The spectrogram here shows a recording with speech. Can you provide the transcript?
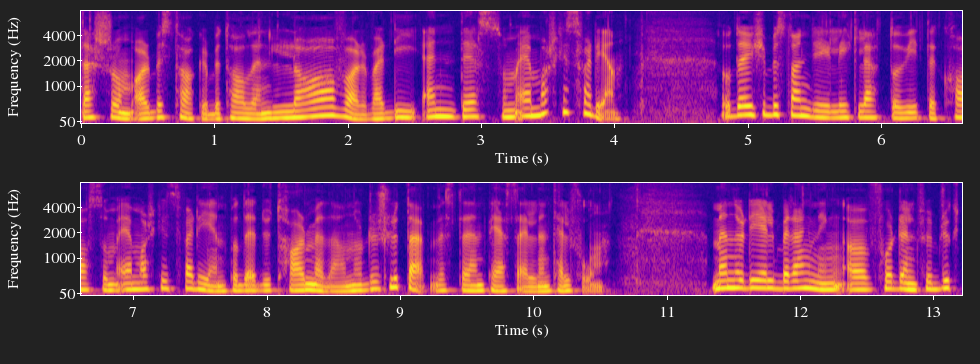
dersom arbeidstaker betaler en lavere verdi enn det som er markedsverdien. Og det er ikke bestandig like lett å vite hva som er markedsverdien på det du tar med deg når du slutter, hvis det er en PC eller en telefon. Men når det gjelder beregning av fordelen for brukt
